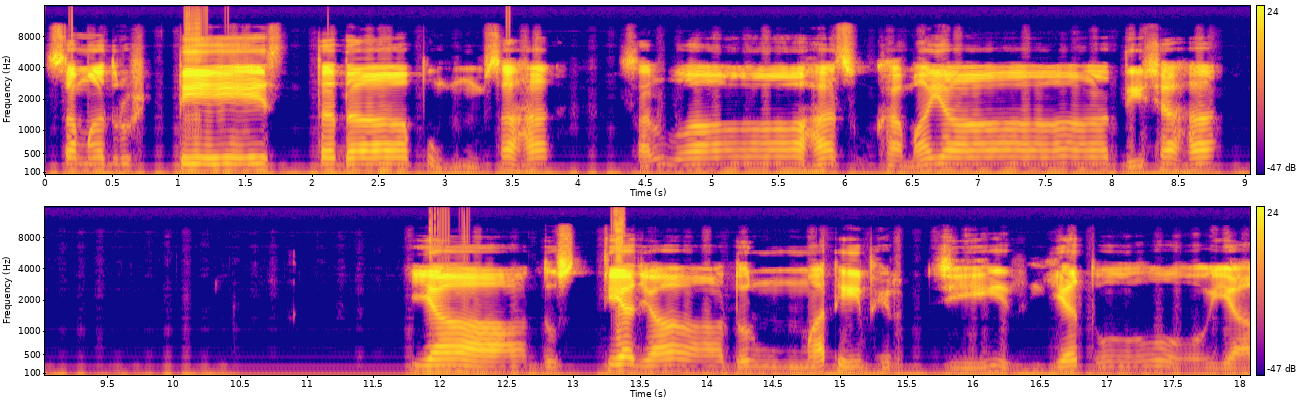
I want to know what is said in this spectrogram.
समदृष्टेस्तदा पुंसः सर्वाः सुखमया दिशः। या दुस्त्यजा दुर्मतिभिर्जीर्यतो या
